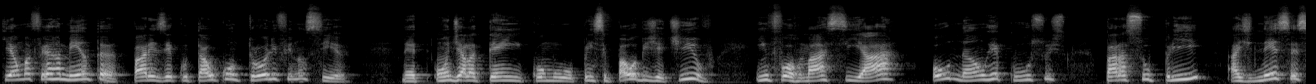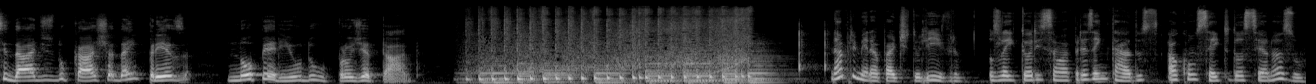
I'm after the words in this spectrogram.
que é uma ferramenta para executar o controle financeiro, né, onde ela tem como principal objetivo informar se há ou não recursos para suprir as necessidades do caixa da empresa no período projetado. Na primeira parte do livro, os leitores são apresentados ao conceito do Oceano Azul,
